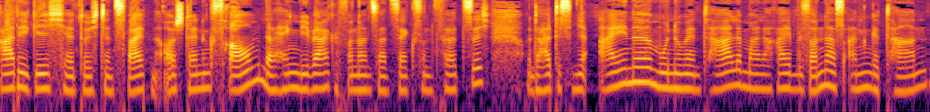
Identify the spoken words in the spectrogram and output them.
Gerade gehe ich hier durch den zweiten Ausstellungsraum. Da hängen die Werke von 1946 und da hat es mir eine monumentale Malerei besonders angetan.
